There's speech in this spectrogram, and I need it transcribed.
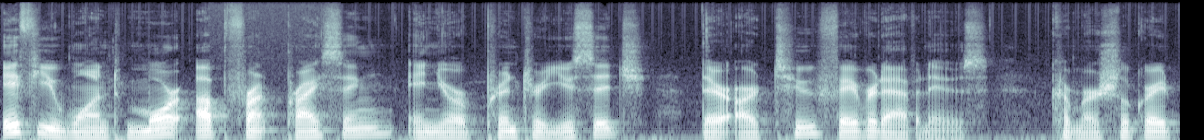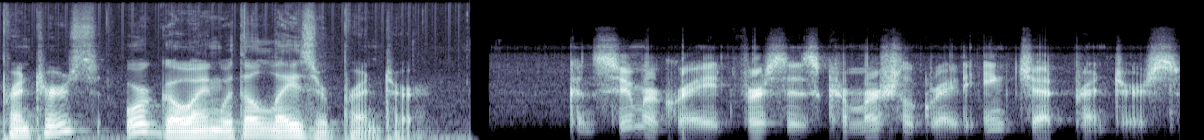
If you want more upfront pricing in your printer usage, there are two favorite avenues commercial grade printers or going with a laser printer. Consumer grade versus commercial grade inkjet printers.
